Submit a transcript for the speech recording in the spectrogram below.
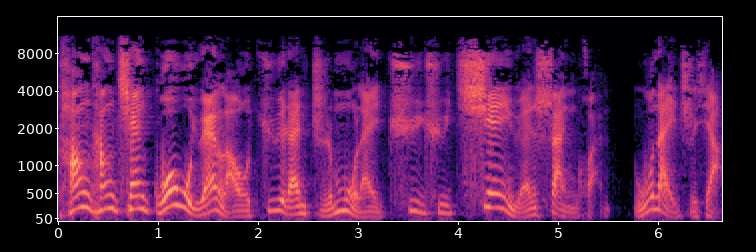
堂堂前国务元老居然只募来区区千元善款。无奈之下。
